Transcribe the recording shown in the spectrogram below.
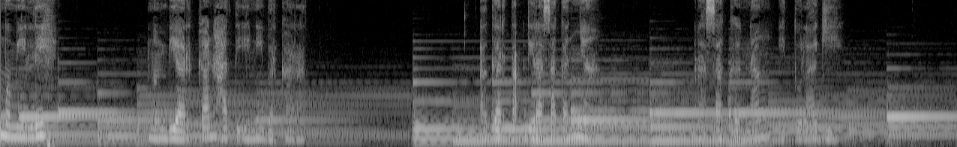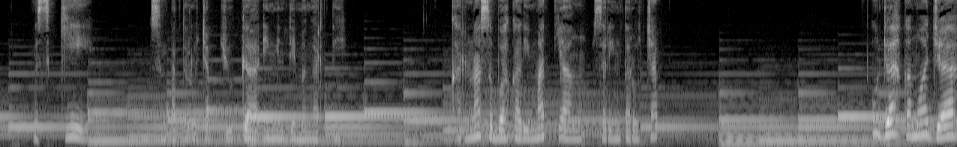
memilih membiarkan hati ini berkarat agar tak dirasakannya rasa kenang itu lagi. Meski sempat terucap juga ingin dimengerti. Karena sebuah kalimat yang sering terucap, Udah kamu aja,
